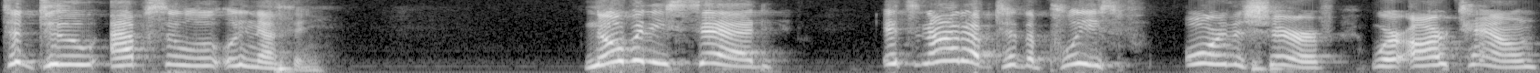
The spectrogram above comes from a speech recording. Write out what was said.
To do absolutely nothing. Nobody said it's not up to the police or the sheriff where our town,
